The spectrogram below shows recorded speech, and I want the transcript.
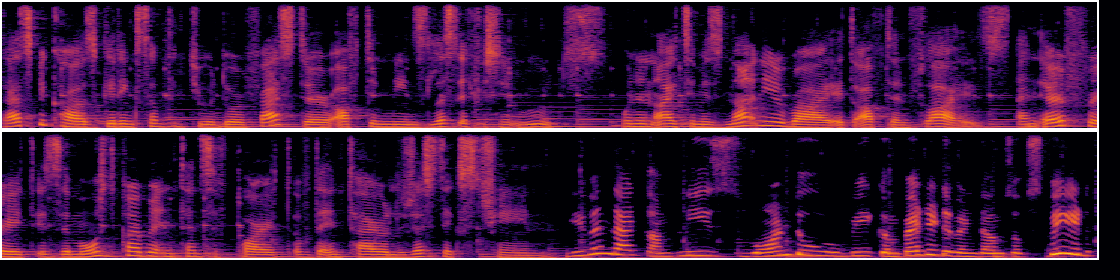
That's because getting something to your door faster often means less efficient routes. When an item is not nearby, it often flies. And air freight is the most carbon intensive part of the entire logistics chain. Given that companies want to be competitive in terms of speed,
